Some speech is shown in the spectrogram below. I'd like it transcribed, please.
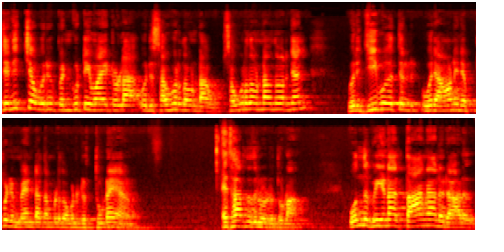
ജനിച്ച ഒരു പെൺകുട്ടിയുമായിട്ടുള്ള ഒരു സൗഹൃദം ഉണ്ടാവും. സൗഹൃദം ഉണ്ടാവും എന്ന് പറഞ്ഞാൽ ഒരു ജീവിതത്തിൽ ഒരാണിന് എപ്പോഴും വേണ്ട നമ്മൾ ഒരു തുണയാണ്. യഥാർത്ഥത്തിലൊരു തുണ. ഒന്ന് വീണാൽ താങ്ങാൻ ഒരാൾ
